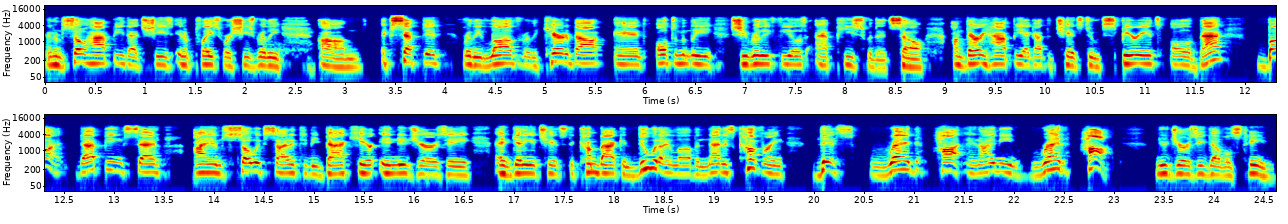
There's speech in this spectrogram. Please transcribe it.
And I'm so happy that she's in a place where she's really um, accepted, really loved, really cared about, and ultimately she really feels at peace with it. So I'm very happy I got the chance to experience all of that. But that being said, I am so excited to be back here in New Jersey and getting a chance to come back and do what I love, and that is covering this red hot, and I mean red hot, New Jersey Devils team.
